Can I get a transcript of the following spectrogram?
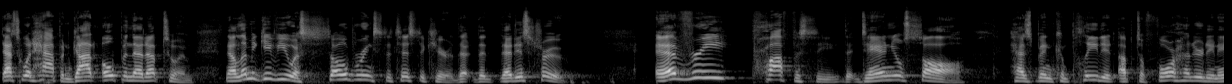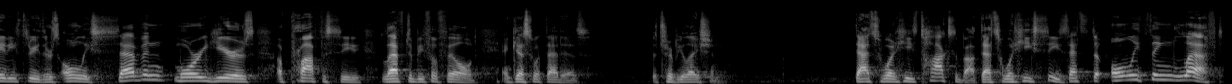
that's what happened. God opened that up to him. Now let me give you a sobering statistic here that, that, that is true. Every prophecy that daniel saw has been completed up to 483 there's only seven more years of prophecy left to be fulfilled. And guess what that is? The tribulation that's what he talks about. That's what he sees. That's the only thing left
